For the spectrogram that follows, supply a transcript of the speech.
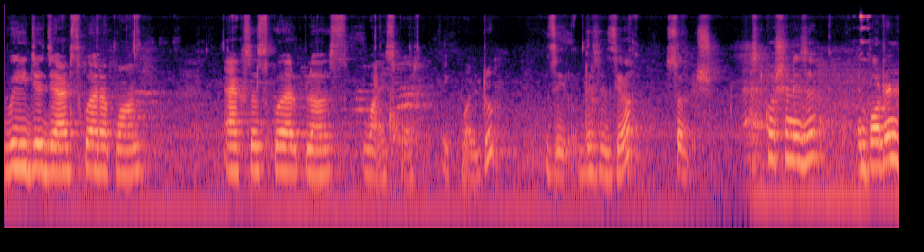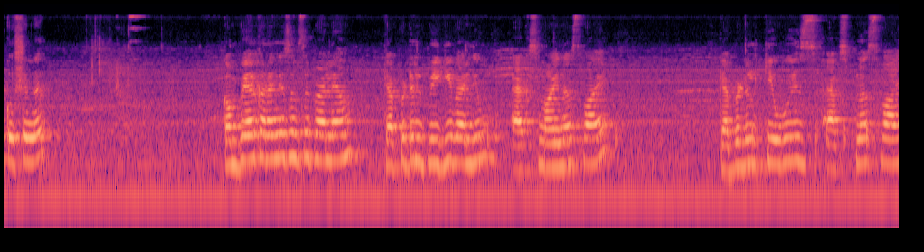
v is z square upon x square plus y square equal to zero this is your solution next question is important question है. कंपेयर करेंगे सबसे पहले हम कैपिटल पी की वैल्यू x minus y capital Q is x plus y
